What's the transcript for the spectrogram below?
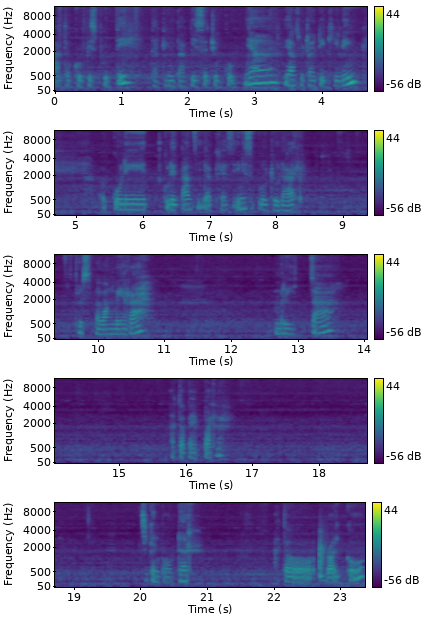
atau kubis putih daging babi secukupnya yang sudah digiling kulit kulit pansi ya guys ini 10 dolar. Terus bawang merah merica atau pepper chicken powder atau royco.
